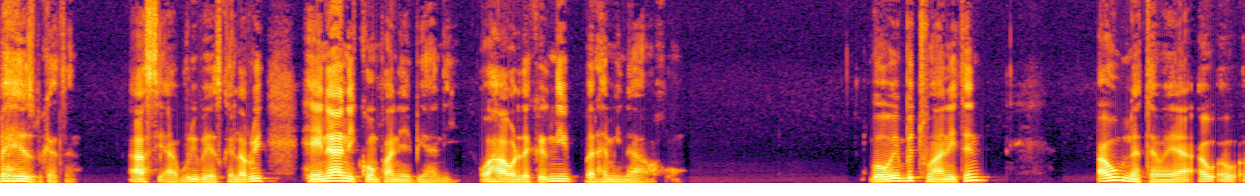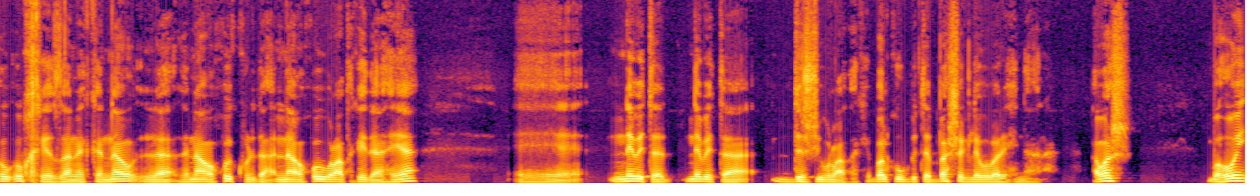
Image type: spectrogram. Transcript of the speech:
بەهێز بکەتن ئاستی ئابووری بەهێزکە لە ڕووی هێنانی کۆمپانیای بیانی و هاوردەکردنی بەرهەمی ناوەخۆ بۆەوەی بتوانیتن ئەو نەتەوەیە ئەو ئەو ئەو ئەو خێزانەکە ناو لە ناوەخۆی کووردا ناوخۆی وڵاتەکەیدا هەیە نەبێتە نەبێتە دژی وڵاتەکە بەڵکو بتە بەشێک لەوە بەرهێنانە ئەوەش بەهۆی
